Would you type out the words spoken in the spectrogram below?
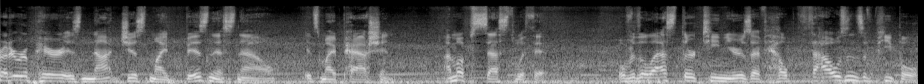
Credit repair is not just my business now, it's my passion. I'm obsessed with it. Over the last 13 years, I've helped thousands of people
